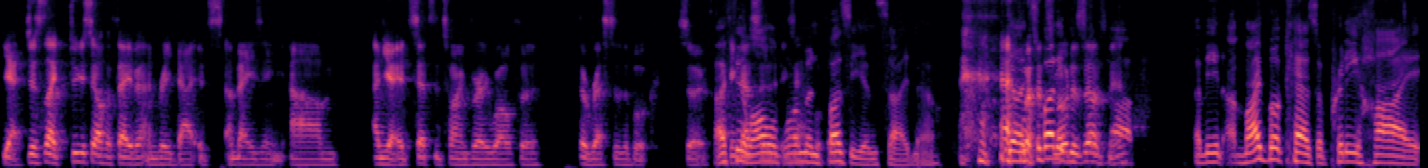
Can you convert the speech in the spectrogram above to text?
yeah just like do yourself a favor and read that it's amazing um and yeah it sets the tone very well for the rest of the book so I, think feel that's all warm and fuzzy inside now. well, You know, it's it's funny well because, deserved man uh, I mean, uh, my book has a pretty high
